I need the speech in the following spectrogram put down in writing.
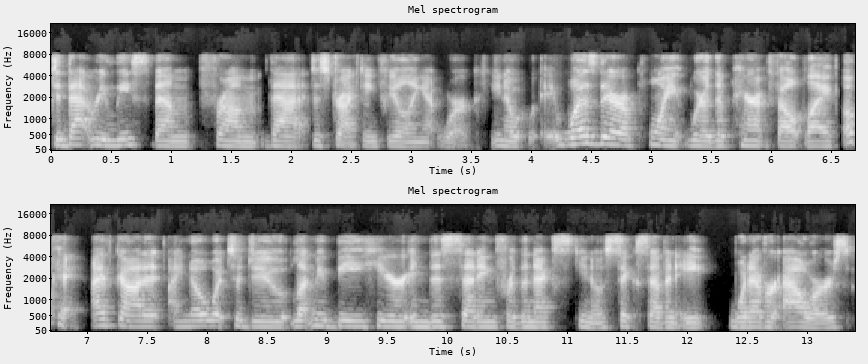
did that release them from that distracting feeling at work? You know was there a point where the parent felt like okay i've got it. I know what to do. Let me be here in this setting for the next you know six seven eight whatever hours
